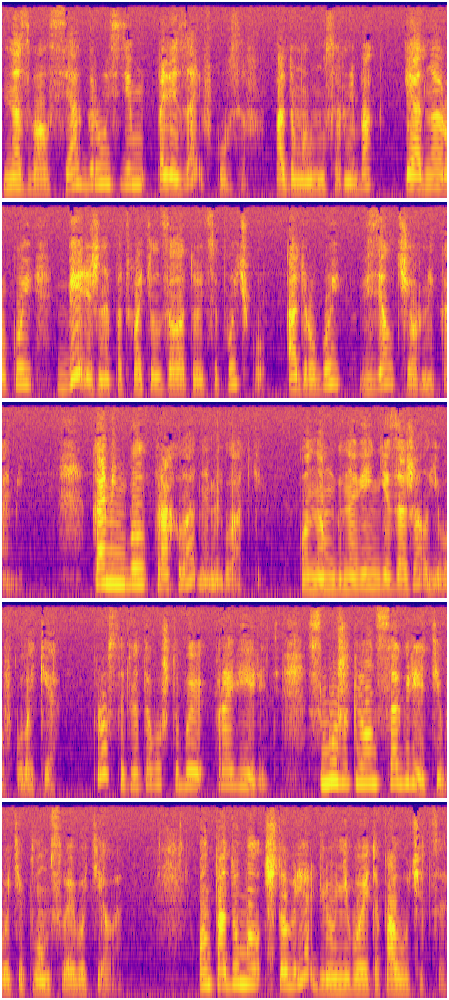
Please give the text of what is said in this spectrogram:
Назвался груздем, полезай в кузов, подумал мусорный бак и одной рукой бережно подхватил золотую цепочку, а другой взял черный камень. Камень был прохладным и гладким. Он на мгновение зажал его в кулаке, просто для того, чтобы проверить, сможет ли он согреть его теплом своего тела. Он подумал, что вряд ли у него это получится,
